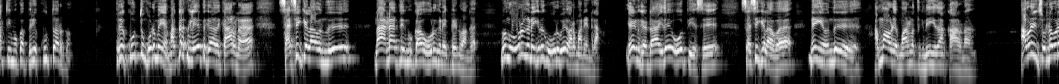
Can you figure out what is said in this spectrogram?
அதிமுக பெரிய கூத்தாக இருக்கும். பெரிய கூத்தும் கொடுமையை. மக்கள் இவங்களை ஏற்றுக்காத காரணம் சசிகலா வந்து நான் அதிமுக ஒருங்கிணைப்பேன்னுவாங்க. இவங்க ஒருங்கிணைக்கிறதுக்கு ஒரு போய் வரமாட்டேன்றான். ஏன்னு கேட்டால் இதே ஓபிஎஸ்ஸு சசிகலாவை நீங்கள் வந்து அம்மாவுடைய மரணத்துக்கு நீங்கள் தான் காரணம். அப்படின்னு சொன்னவர்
